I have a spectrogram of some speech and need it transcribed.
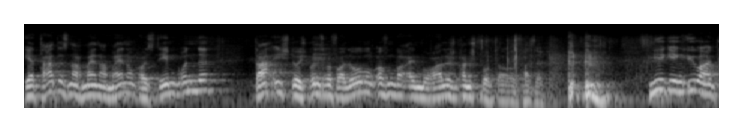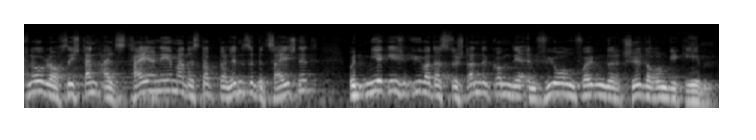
Er tat es nach meiner Meinung aus dem Grunde, da ich durch unsere Verlobung offenbar einen moralischen Anspruch darauf hatte. Mir gegenüber hat Knobloch sich dann als Teilnehmer des Dr. Linse bezeichnet und mir gegenüber das Zustandekommen der Entführung folgende Schilderung gegeben.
